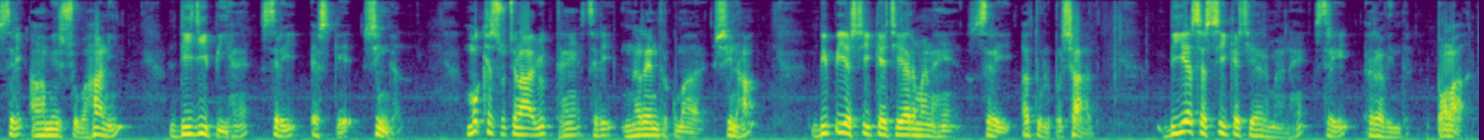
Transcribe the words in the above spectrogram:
श्री आमिर सुबहानी डीजीपी हैं श्री एस के सिंघल मुख्य सूचना आयुक्त हैं श्री नरेंद्र कुमार सिन्हा बीपीएससी के चेयरमैन हैं श्री अतुल प्रसाद बीएसएससी के चेयरमैन हैं श्री रविंद्र पवार।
